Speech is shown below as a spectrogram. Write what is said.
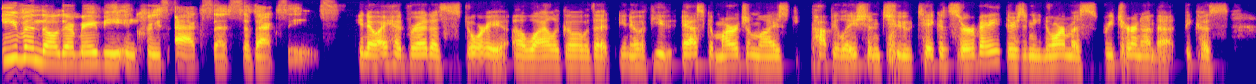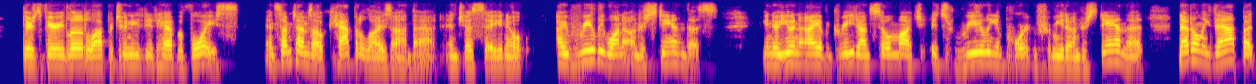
even though there may be increased access to vaccines. You know, I had read a story a while ago that, you know, if you ask a marginalized population to take a survey, there's an enormous return on that because there's very little opportunity to have a voice. And sometimes I'll capitalize on that and just say, you know, I really want to understand this. You know, you and I have agreed on so much. It's really important for me to understand that. Not only that, but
